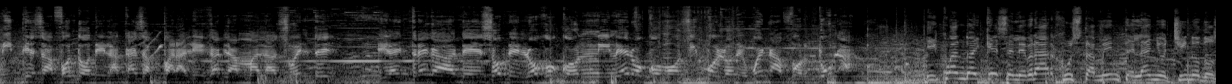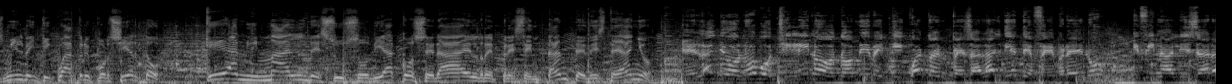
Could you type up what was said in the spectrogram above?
limpieza a fondo de la casa para alejar la mala suerte y la entrega de sobre loco con dinero como símbolo de buena fortuna. ¿Y cuándo hay que celebrar justamente el año chino 2024? Y por cierto, ¿qué animal de su zodiaco será el representante de este año? El año nuevo chileno 2024 empezará el 10 de febrero y finalizará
